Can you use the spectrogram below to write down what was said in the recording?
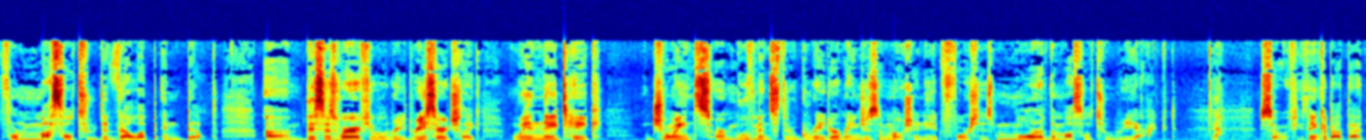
for muscle to develop and build. Um, this is where, if you will read research, like when they take joints or movements through greater ranges of motion, it forces more of the muscle to react. Yeah. So if you think about that,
